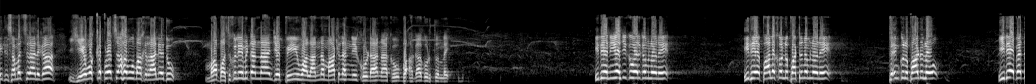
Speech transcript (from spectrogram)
ఐదు సంవత్సరాలుగా ఏ ఒక్క ప్రోత్సాహము మాకు రాలేదు. మా బతుకులేమిటన్నా అని చెప్పి వాళ్ళ అన్న మాటలన్నీ కూడా నాకు బాగా గుర్తున్నాయి. ఇదే నియోజకవర్గంలోనే ఇదే పాలకొల్లు పట్టణంలోనే పెంకులపాడులో ఇదే పెద్ద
